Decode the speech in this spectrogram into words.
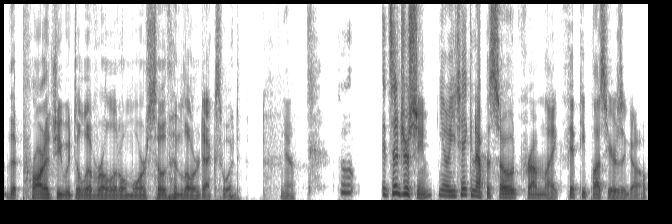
that Prodigy would deliver a little more so than Lower Decks would. Yeah. So it's interesting. You know, you take an episode from like 50 plus years ago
